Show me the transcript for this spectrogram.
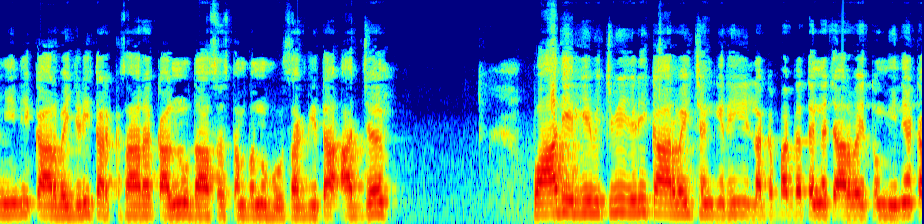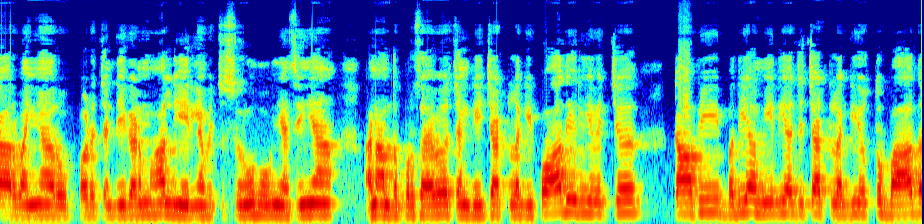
ਮੀਂਹ ਦੀ ਕਾਰਵਾਈ ਜਿਹੜੀ ਤੜਕਸਾਰ ਕੱਲ ਨੂੰ 10 ਸਤੰਬਰ ਨੂੰ ਹੋ ਸਕਦੀ ਤਾਂ ਅੱਜ ਪੁਆਧ ਏਰੀਏ ਵਿੱਚ ਵੀ ਜਿਹੜੀ ਕਾਰਵਾਈ ਚੰਗੀ ਰਹੀ, ਲਗਭਗ 3-4 ਵਜੇ ਤੋਂ ਮੀਂਹ ਦੀਆਂ ਕਾਰਵਾਈਆਂ ਰੋਪੜ, ਚੰਡੀਗੜ੍ਹ ਮੋਹਾਲੀ ਏਰੀਆ ਵਿੱਚ ਸ਼ੁਰੂ ਹੋ ਗਈਆਂ ਸੀਗੀਆਂ, ਅਨੰਦਪੁਰ ਸਾਹਿਬ ਚੰਗੀ ਝੱਟ ਲੱਗੀ। ਪੁਆਧ ਏਰੀਏ ਵਿੱਚ ਕਾਫੀ ਵਧੀਆ ਮੀਂਹ ਦੀ ਅੱਜ ਝੱਟ ਲੱਗੀ। ਉਸ ਤੋਂ ਬਾਅਦ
